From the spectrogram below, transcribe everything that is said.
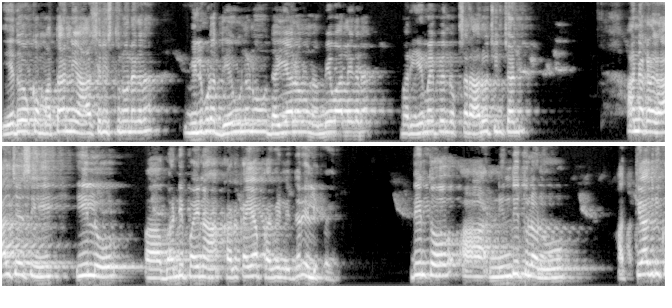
ఏదో ఒక మతాన్ని ఆచరిస్తున్నోలే కదా? వీళ్ళు కూడా దేవుళ్ళను దయ్యాలను నమ్మేవాళ్ళే కదా? మరి ఏమైపోయింది? ఒకసారి ఆలోచించండి. అని అక్కడ కాల్ చేసి వీళ్ళు ఆ, బండి పైన కనకయ్య ప్రవీణ్ ఇద్దరు వెళ్ళిపోయారు. దీంతో ఆ నిందితులను అత్యాధునిక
